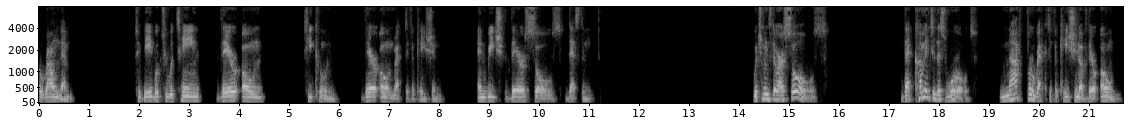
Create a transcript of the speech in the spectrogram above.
around them to be able to attain their own tikkun, their own rectification, and reach their soul's destiny. Which means there are souls that come into this world not for rectification of their own,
